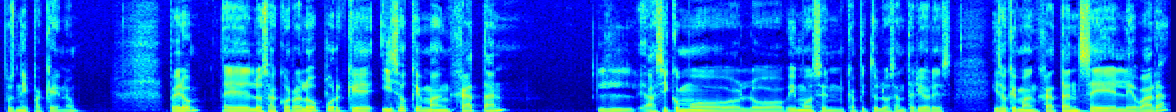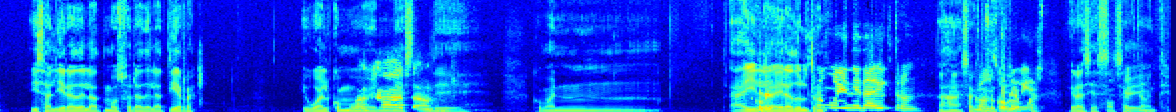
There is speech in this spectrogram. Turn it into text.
pues ni pa' qué, ¿no? Pero eh, los acorraló porque hizo que Manhattan, así como lo vimos en capítulos anteriores, hizo que Manhattan se elevara y saliera de la atmósfera de la Tierra. Igual como en este. Como en. Ay, la era de Ultron. Como en Era de Ultron. Ajá, exacto. Con Sokovia, Sokovia. pues. Gracias, exactamente.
